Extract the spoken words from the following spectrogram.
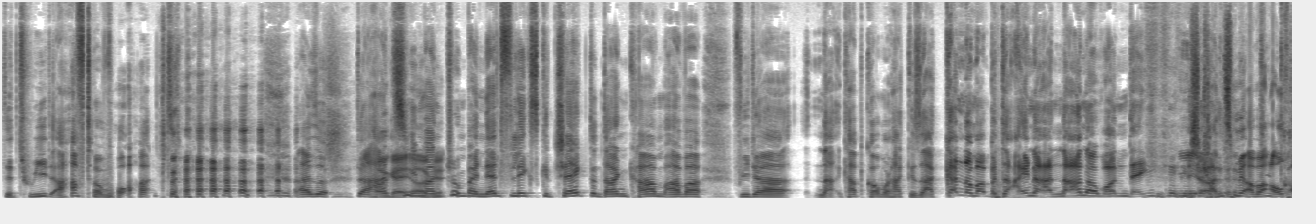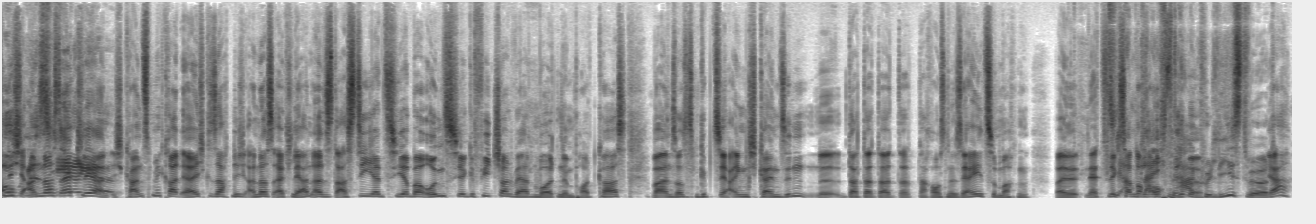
the tweet afterward. also da hat Okay, jemand okay. schon bei Netflix gecheckt und dann kam aber wieder na- Capcom und hat gesagt, kann doch mal bitte einer an Nana One denken. Ich kann es mir aber auch nicht anders Serie. erklären. Ich kann es mir gerade ehrlich gesagt nicht anders erklären, als dass die jetzt hier bei uns hier gefeatured werden wollten im Podcast, weil ansonsten gibt es ja eigentlich keinen Sinn, äh, da, da, da, da, daraus eine Serie zu machen, weil Netflix die hat am doch auch gleichen Filme. Tag released wird. Ja,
